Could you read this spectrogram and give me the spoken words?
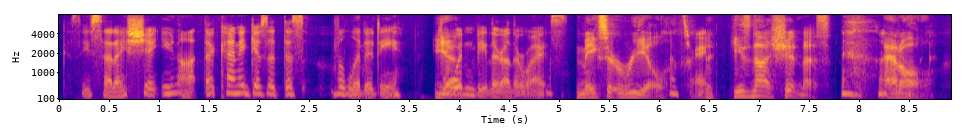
because he said, "I shit you not." That kind of gives it this validity. Yeah. It wouldn't be there otherwise. Makes it real. That's right. He's not shitting us at all.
